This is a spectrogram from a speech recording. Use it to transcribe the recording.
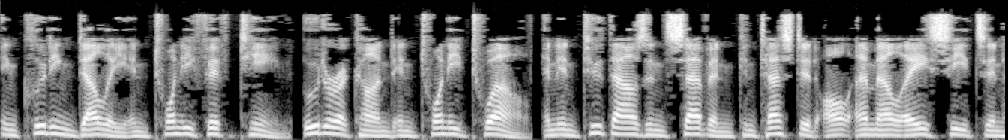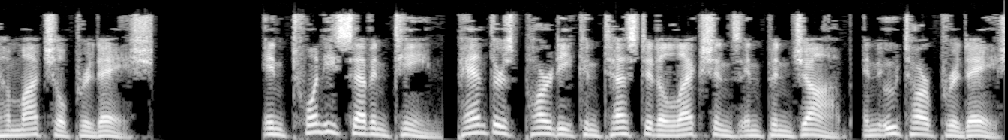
including Delhi in 2015, Uttarakhand in 2012, and in 2007 contested all MLA seats in Himachal Pradesh. In 2017, Panthers Party contested elections in Punjab, and Uttar Pradesh,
